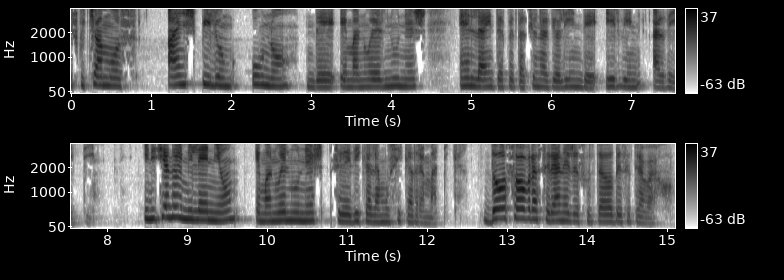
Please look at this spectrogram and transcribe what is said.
Escuchamos Einspielung 1 de Emanuel Nunes en la interpretación al violín de Irving Arditi. Iniciando el milenio, Emanuel Nunes se dedica a la música dramática. Dos obras serán el resultado de ese trabajo.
